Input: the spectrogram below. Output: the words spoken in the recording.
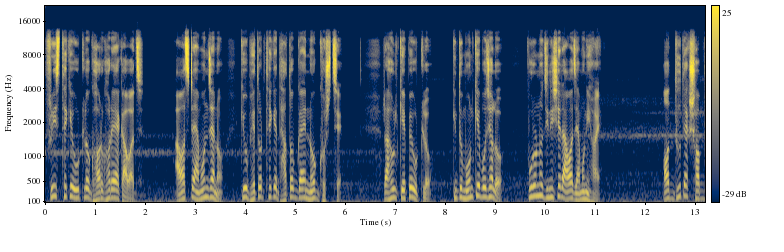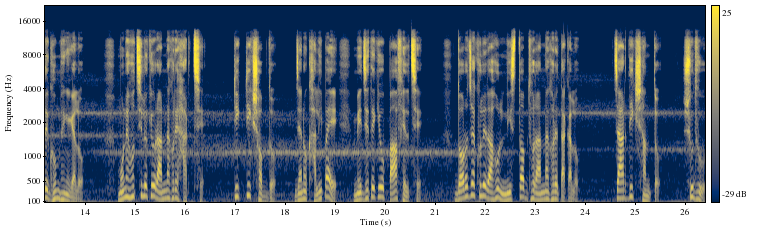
ফ্রিজ থেকে উঠল ঘর ঘরে এক আওয়াজ। আওয়াজটা এমন যেন কেউ ভেতর থেকে ধাতব গায়ে নখ ঘষছে। রাহুল কেঁপে উঠল, কিন্তু মনকে বোঝালো, পুরনো জিনিসের আওয়াজ এমনই হয়। অদ্ভুত এক শব্দে ঘুম ভেঙে গেল। মনে হচ্ছিল কেউ রান্নাঘরে হাঁটছে। টিকটিক শব্দ, যেন খালি পায়ে মেঝেতে কেউ পা ফেলছে। দরজা খুলে রাহুল নিস্তব্ধ রান্নাঘরে তাকালো। চারদিক শান্ত। শুধু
